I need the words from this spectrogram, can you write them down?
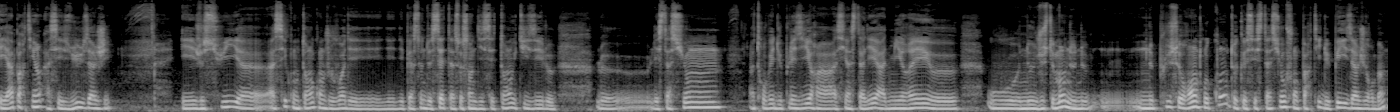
et appartient à ses usagers. Et je suis euh, assez content quand je vois des, personnes de 7 à 77 ans utiliser le, le, les stations, à trouver du plaisir à, s'y installer, à admirer euh, ou justement ne, plus se rendre compte que ces stations font partie du paysage urbain.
